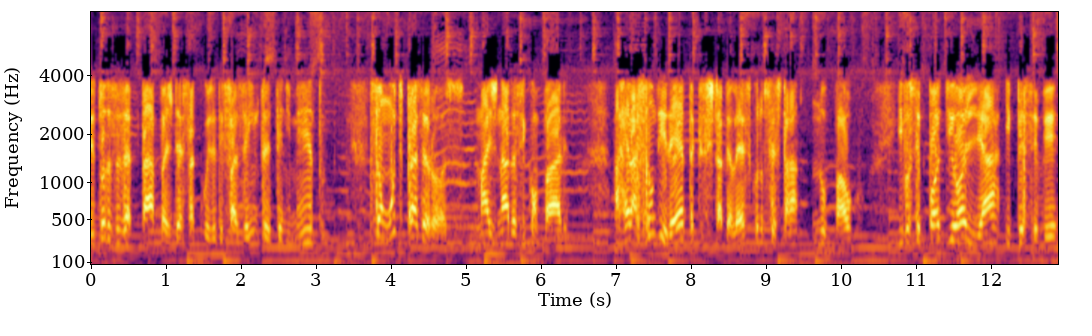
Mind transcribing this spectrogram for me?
e todas as etapas dessa coisa de fazer entretenimento são muito prazerosos, mas nada se compara à relação direta que se estabelece quando você está no palco e você pode olhar e perceber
